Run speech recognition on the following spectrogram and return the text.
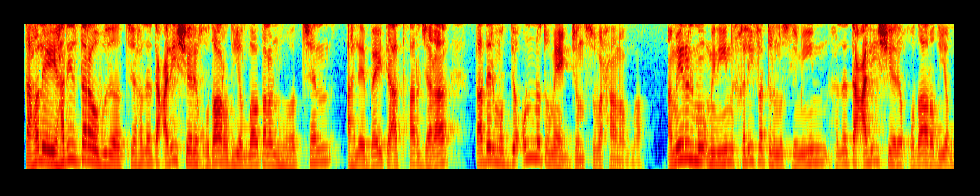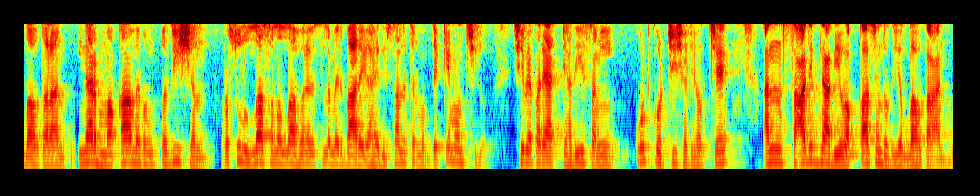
তাহলে এই হাদিস দ্বারাও বোঝা যাচ্ছে হজরত আলী শের খুদা রদিয়াল্লাহ তালানহু হচ্ছেন আহলে বাইতে আথার যারা, তাদের মধ্যে অন্যতম একজন সুবাহান আল্লাহ আমিরুল মুমিনিন, খলিফাতুল মুসলিমিন হজরত আলী শের খোদা রদি আল্লাহ তালান ইনার মকাম এবং পজিশন রসুল্লাহ সাল্লাহ আলাইস্লামের বারেগাহে রিসালতের মধ্যে কেমন ছিল? সে ব্যাপারে একটি হাদিস আমি কোট করছি সেটি হচ্ছে, আন সাদ ইবনে আবি ওয়াক্কাস রদি আল্লাহ তালানহু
